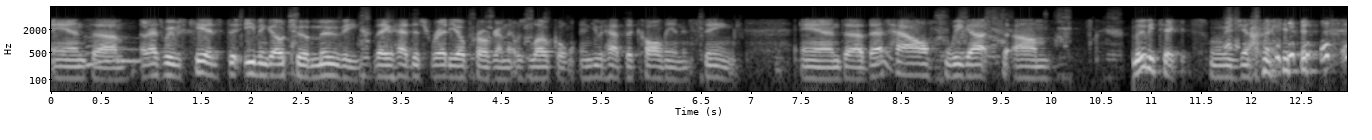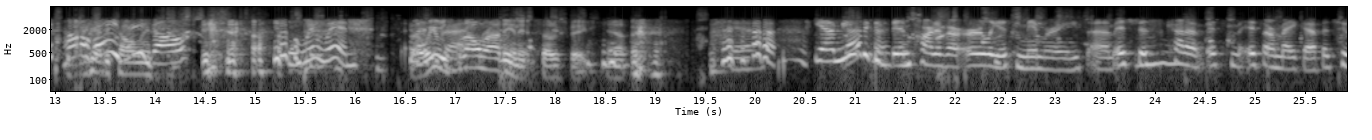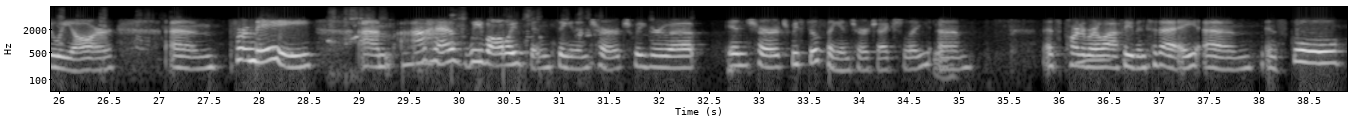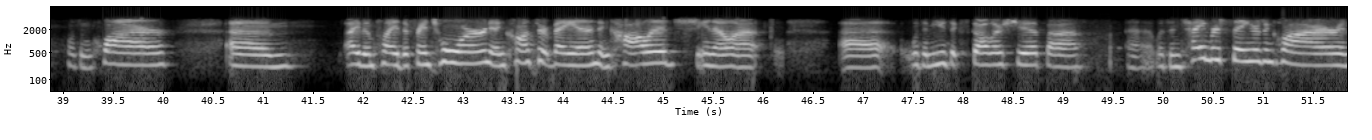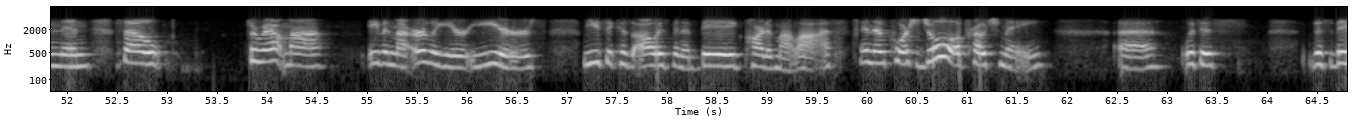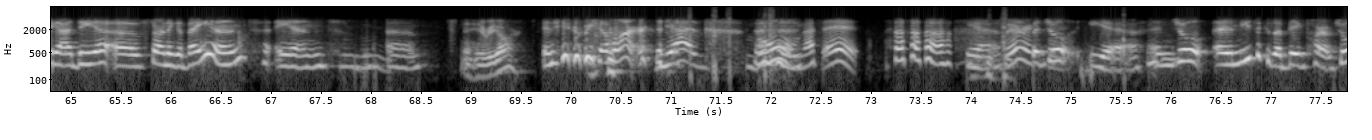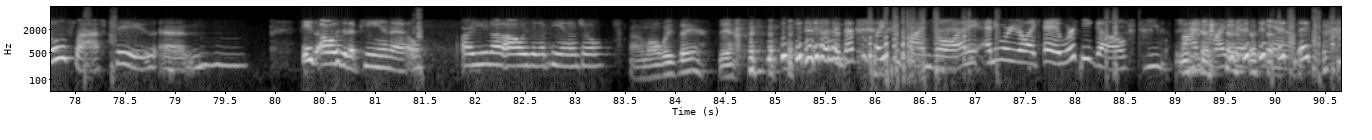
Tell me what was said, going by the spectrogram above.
And um, as we was kids, to even go to a movie, they had this radio program that was local, and you would have to call in and sing. And uh, that's how we got um, movie tickets when we was young. Oh, We hey, there you in. go. Yeah. Win-win. so we was right. thrown right in it, so to speak. Yeah. Yeah. Yeah, music has been part of our earliest memories. Um, it's just kind of it's it's our makeup. It's who we are. Um, for me, um, I have we've always been singing in church. We grew up in church. We still sing in church actually. Yeah. Um, that's part of our life even today. Um, in school, was in choir. Um, I even played the French horn in concert band in college. You know, I uh, with a music scholarship. I uh, was in chamber singers and choir, and then so throughout my even my earlier years, music has always been a big part of my life. And of course, Joel approached me uh, with this this big idea of starting a band, and um, and here we are. and here we are. yes. Boom. That's it. Yeah. Very But Joel, yeah, and Joel, and music is a big part of Joel's life too. Um, He's always at a piano. Are you not always at a piano, Joel? I'm always there. Yeah. That's the place to find Joel. Any anywhere you're like, hey, where'd he go? You find him right there at the piano.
